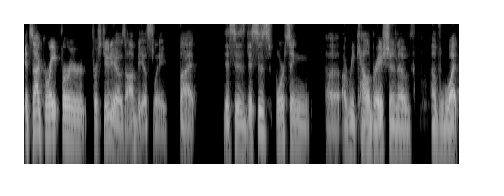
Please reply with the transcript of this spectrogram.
it's not great for for studios obviously but this is this is forcing a, a recalibration of of what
